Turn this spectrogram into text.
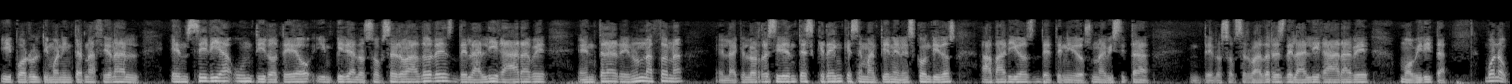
Y por último, en internacional, en Siria, un tiroteo impide a los observadores de la Liga Árabe entrar en una zona en la que los residentes creen que se mantienen escondidos a varios detenidos. Una visita de los observadores de la Liga Árabe Movidita. Bueno,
